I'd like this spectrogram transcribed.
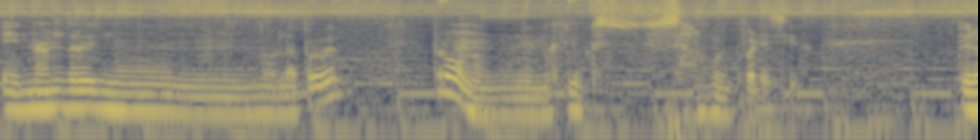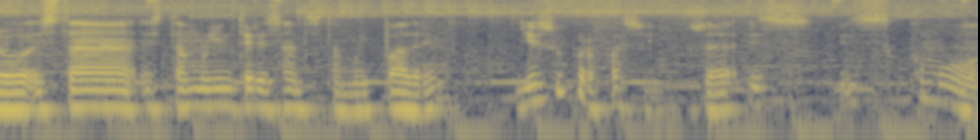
en Android no, la probé, pero bueno, me imagino que es, algo muy parecido. Pero está, está muy interesante, está muy padre. Y es súper fácil. O sea, es, es como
